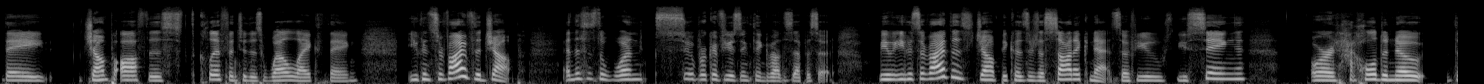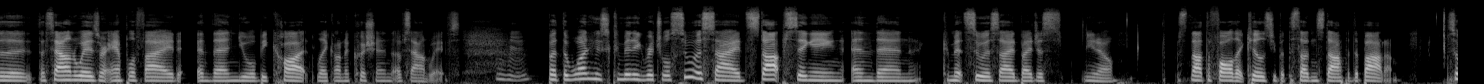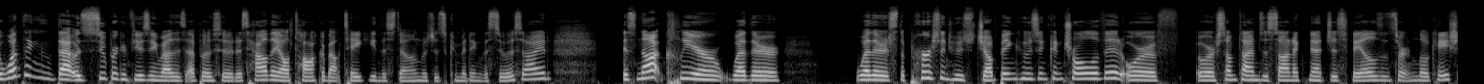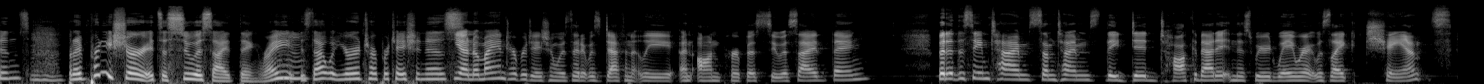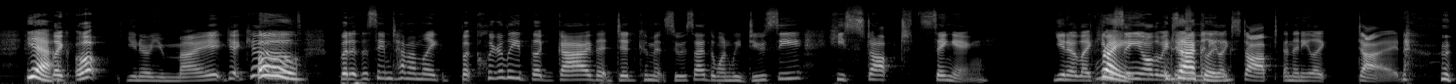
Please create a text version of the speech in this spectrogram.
they jump off this cliff into this well like thing. You can survive the jump. And this is the one super confusing thing about this episode. You, you can survive this jump because there's a sonic net. So if you, you sing or hold a note, the, the sound waves are amplified, and then you will be caught like on a cushion of sound waves. Mm-hmm. But the one who's committing ritual suicide stops singing and then commits suicide by just, you know, it's not the fall that kills you, but the sudden stop at the bottom. So one thing that was super confusing about this episode is how they all talk about taking the stone, which is committing the suicide. It's not clear whether whether it's the person who's jumping who's in control of it or if or sometimes the sonic net just fails in certain locations. Mm-hmm. But I'm pretty sure it's a suicide thing, right? Mm-hmm. Is that what your interpretation is? Yeah, no, my interpretation was that it was definitely an on purpose suicide thing. But at the same time, sometimes they did talk about it in this weird way where it was like chance. Yeah. Like, oh, you know, you might get killed. Oh. But at the same time, I'm like, but clearly the guy that did commit suicide, the one we do see, he stopped singing. You know, like he Right, was singing all the way down and exactly. then he like stopped and then he like died.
